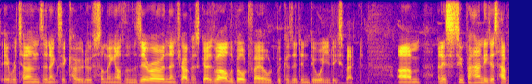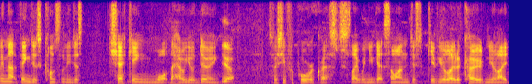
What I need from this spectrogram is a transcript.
it returns an exit code of something other than zero, and then Travis goes, well, the build failed because it didn't do what you'd expect. Um, and it's super handy just having that thing just constantly just checking what the hell you're doing, Yeah. especially for pull requests. Like when you get someone just give you a load of code and you're like,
